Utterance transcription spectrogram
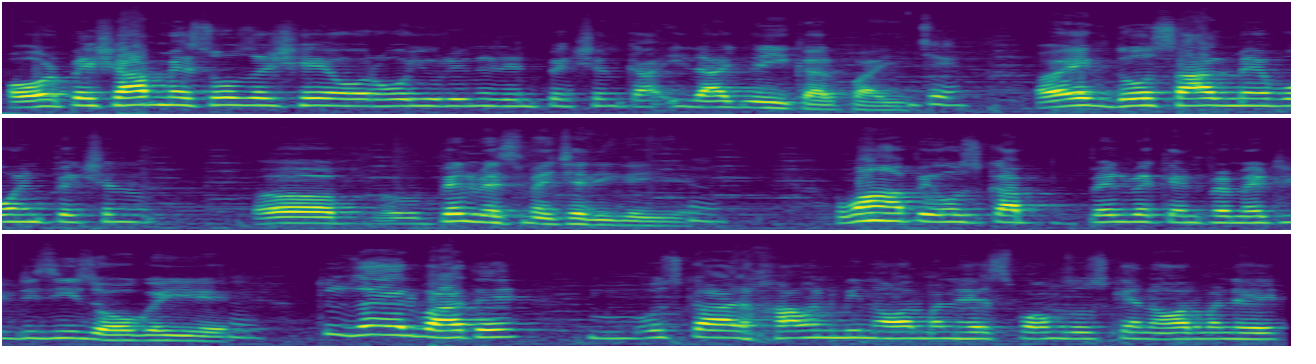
اور پیشاب میں سوزش ہے اور وہ یورینری انفیکشن کا علاج نہیں کر پائی۔ جی۔ اور ایک دو سال میں وہ انفیکشن پیلوس میں چلی گئی ہے۔ وہاں پہ اس کا پیلوک انفلیمیٹری ڈیزیز ہو گئی ہے۔ تو ظاہر بات ہے اس کا خاون بھی نارمل ہے سپومز اس کے نارمل ہے۔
